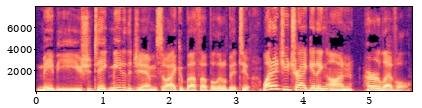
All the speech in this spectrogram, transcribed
maybe you should take me to the gym so I could buff up a little bit too. Why don't you try getting on her level?"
